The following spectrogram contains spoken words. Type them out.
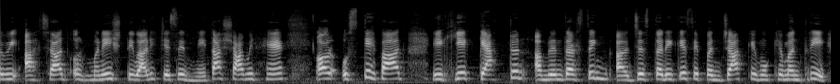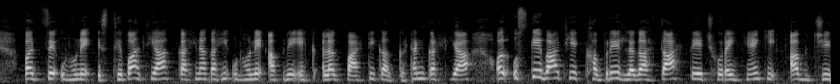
नबी आज़ाद और मनीष तिवारी जैसे नेता शामिल हैं। और उसके बाद एक ये कैप्टन अमरिंदर सिंह जिस तरीके से पंजाब के मुख्यमंत्री पद से उन्होंने इस्तीफा दिया, कहीं ना कहीं उन्होंने अपनी एक अलग पार्टी का गठन कर लिया। और उसके बाद ये खबरें लगातार तेज हो रही हैं कि अब जी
